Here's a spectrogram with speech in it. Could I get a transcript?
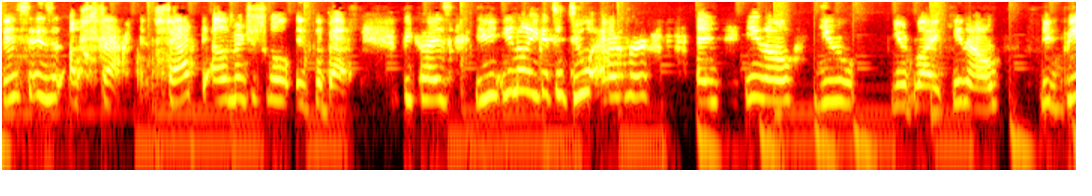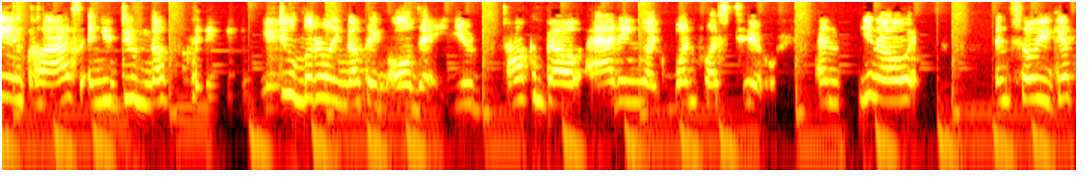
This is a fact. Fact elementary school is the best because you you know you get to do whatever and you know you you'd like, you know, you'd be in class and you do nothing. You do literally nothing all day. You talk about adding like one plus two. And you know and so you get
